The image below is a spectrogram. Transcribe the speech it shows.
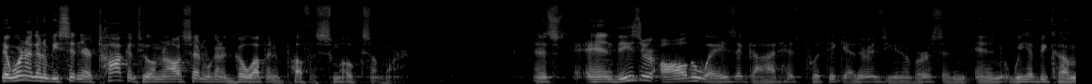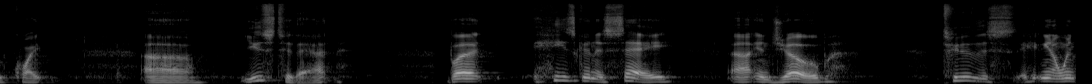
that we're not going to be sitting there talking to them, and all of a sudden we're going to go up in a puff of smoke somewhere. And, it's, and these are all the ways that God has put together his universe, and, and we have become quite uh, used to that. But he's going to say uh, in Job, to this, you know, when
